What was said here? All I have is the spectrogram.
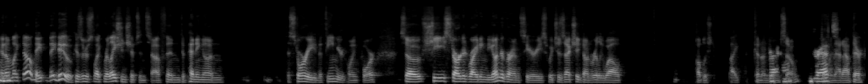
And mm-hmm. I'm like, no, they they do because there's like relationships and stuff, and depending on the story, the theme you're going for. So she started writing the Underground series, which has actually done really well, published by Conundrum. Right. So throwing that out there,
